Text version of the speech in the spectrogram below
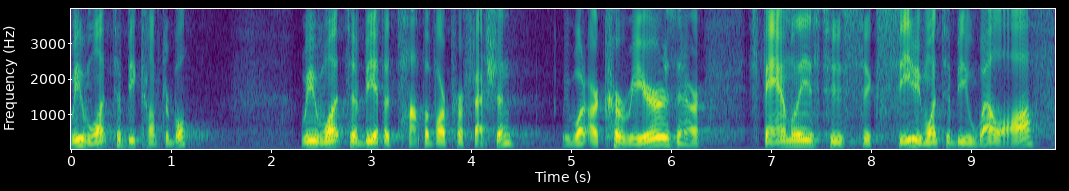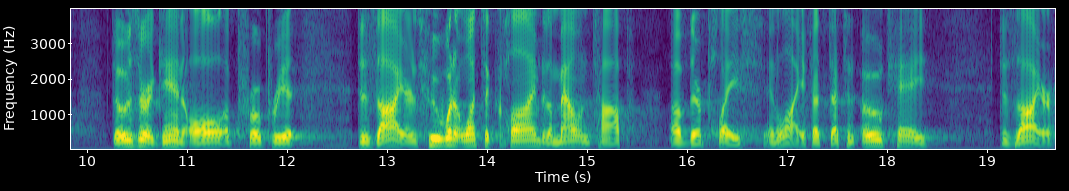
We want to be comfortable. We want to be at the top of our profession. We want our careers and our families to succeed. We want to be well off. Those are, again, all appropriate desires. Who wouldn't want to climb to the mountaintop of their place in life? That's, that's an okay desire.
